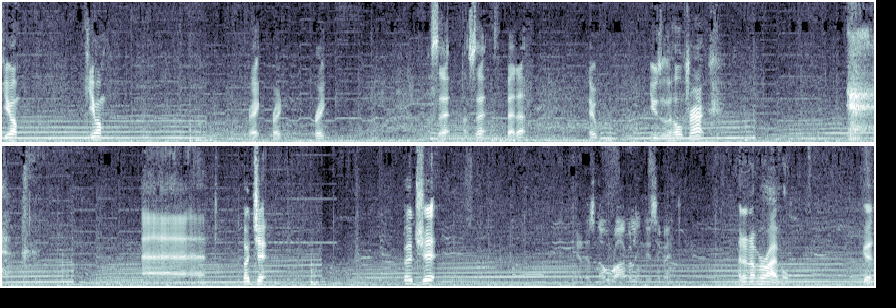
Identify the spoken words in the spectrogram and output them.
Keep on. Keep on. Break, break, break. That's it, that's it. It's better. Nope. Use it the whole track. Yeah. And budget. Budget. Yeah, there's no rival in this event. I don't have a rival. Good.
